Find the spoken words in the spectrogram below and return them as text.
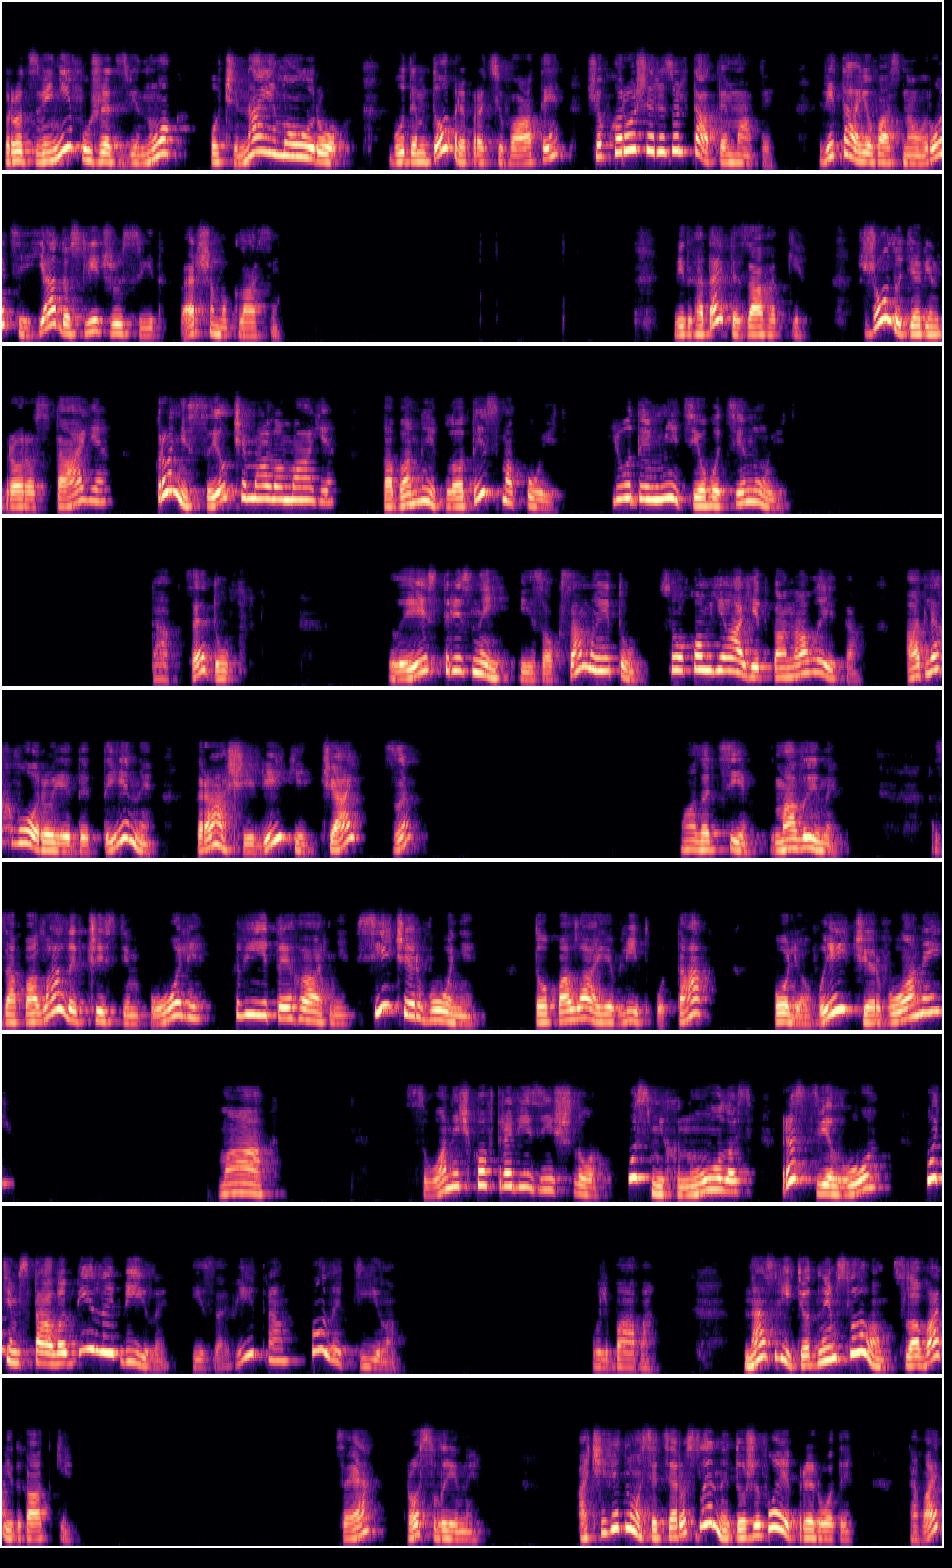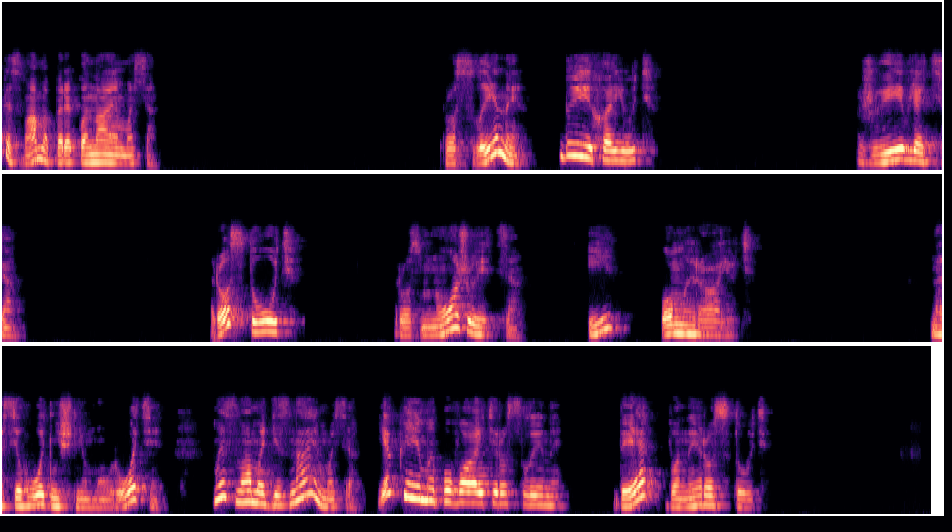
Продзвенів уже дзвінок, починаємо урок. Будемо добре працювати, щоб хороші результати мати. Вітаю вас на уроці Я досліджую світ в першому класі. Відгадайте загадки. Жолудя він проростає, кроні сил чимало має, кабани плоди смакують, люди міць його цінують. Так, це дуб. Лист різний із оксамиту, соком ягідка налита, а для хворої дитини кращі ліки чай з молодці, малини. Запалали в чистім полі квіти гарні, всі червоні, то палає влітку так польовий червоний мак. Сонечко в траві зійшло, усміхнулось, розцвіло, потім стало біле-біле і за вітром полетіло. Ульбаба. Назвіть одним словом слова відгадки. Це рослини. А чи відносяться рослини до живої природи? Давайте з вами переконаємося. Рослини дихають, живляться, ростуть, розмножуються і помирають. На сьогоднішньому уроці ми з вами дізнаємося, якими бувають рослини, де вони ростуть.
